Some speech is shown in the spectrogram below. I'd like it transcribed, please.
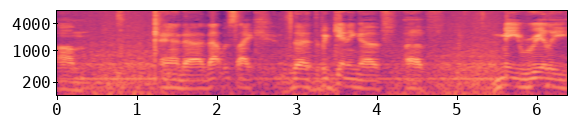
Um, and uh, that was like the the beginning of of me really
